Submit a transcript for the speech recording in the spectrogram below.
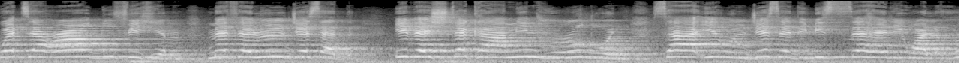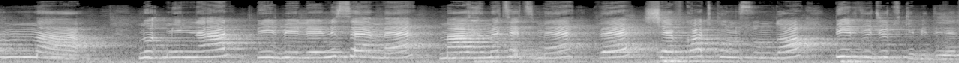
وتعاطفهم مثل الجسد إذا اشتكى منه عضو سائر الجسد بالسهر والحمى Müminler birbirlerini sevme, merhamet etme ve şefkat konusunda bir vücut gibidir.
